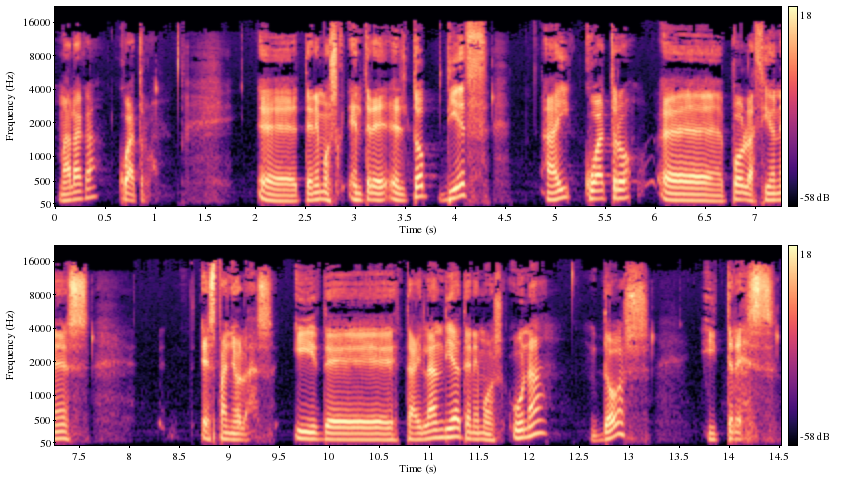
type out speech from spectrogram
Málaga, 4. Eh, tenemos entre el top 10 hay cuatro eh, poblaciones españolas. Y de Tailandia tenemos una, dos y tres.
